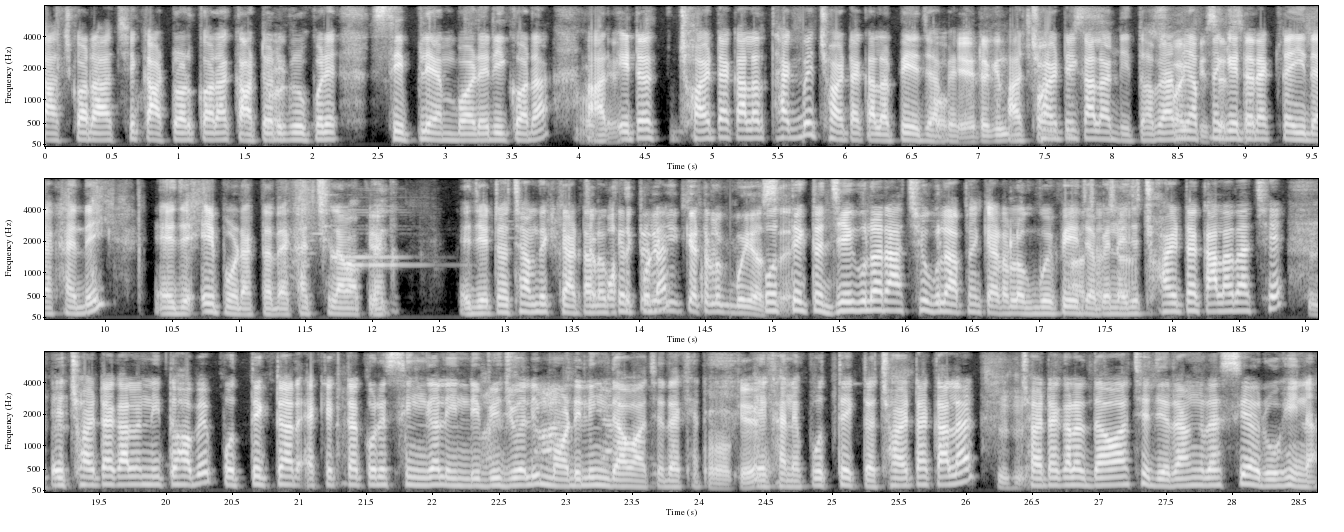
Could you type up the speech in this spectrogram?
কাজ করা আছে কাটওয়ার্ক করা কাটওয়ার্কের উপরে সিপ্লি এমবডারি করা। আর এটা ছয়টা কালার থাকবে ছয়টা কালার পেয়ে যাবে। আর ছয় ছয়টাই piece। কালার নিতে হবে। আমি আপনাকে এটার একটা ই দেখাই দেই। এই যে এই প্রোডাক্টটা দেখাচ্ছিলাম আপনাকে। এই যেটা হচ্ছে আমাদের আচ্ছা, ক্যাটালগের প্রোডাক্ট ক্যাটালগ বই আছে? প্রত্যেকটা যেগুলার আছে ওগুলো আপনার ক্যাটালগ বই পেয়ে আচ্ছা, যাবেন। এই যে ছয়টা কালার আছে এই ছয়টা কালার নিতে হবে। প্রত্যেকটার এক একটা করে সিঙ্গেল ইন্ডিভিজুয়ালি মডেলিং দেওয়া আছে দেখেন। এখানে প্রত্যেকটা ছয়টা কালার ছয়টা কালার দেওয়া আছে যে রাং রাশিয়া রুহিনা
